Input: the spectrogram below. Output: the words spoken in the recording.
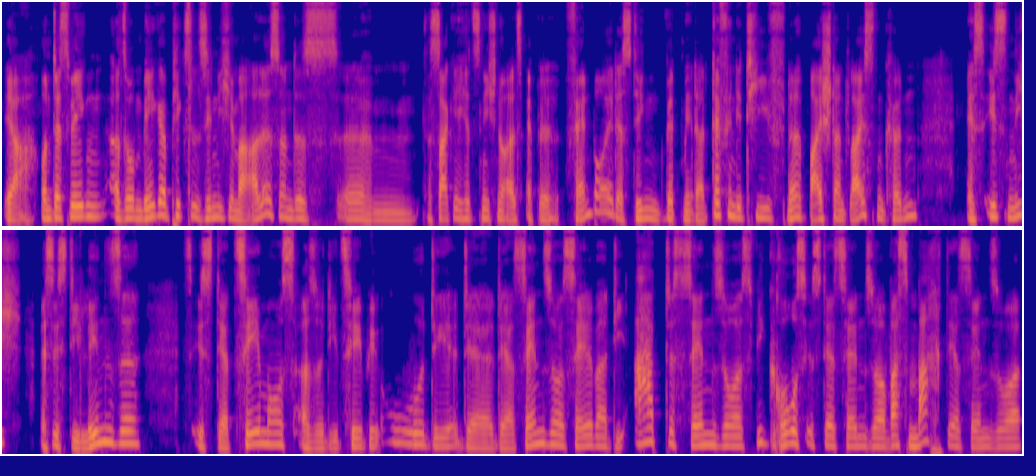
Ja, und deswegen, also Megapixel sind nicht immer alles und das, ähm, das sage ich jetzt nicht nur als Apple-Fanboy. Das Ding wird mir da definitiv ne, Beistand leisten können. Es ist nicht, es ist die Linse, es ist der CMOS, also die CPU, die, der, der Sensor selber, die Art des Sensors, wie groß ist der Sensor, was macht der Sensor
